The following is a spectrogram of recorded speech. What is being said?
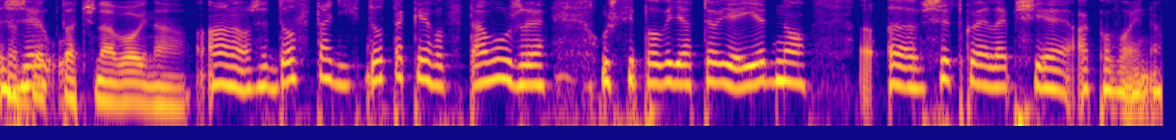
že... Adaptačná vojna. Áno, že dostať ich do takého stavu, že už si povedia, to je jedno, e, e, všetko je lepšie ako vojna.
